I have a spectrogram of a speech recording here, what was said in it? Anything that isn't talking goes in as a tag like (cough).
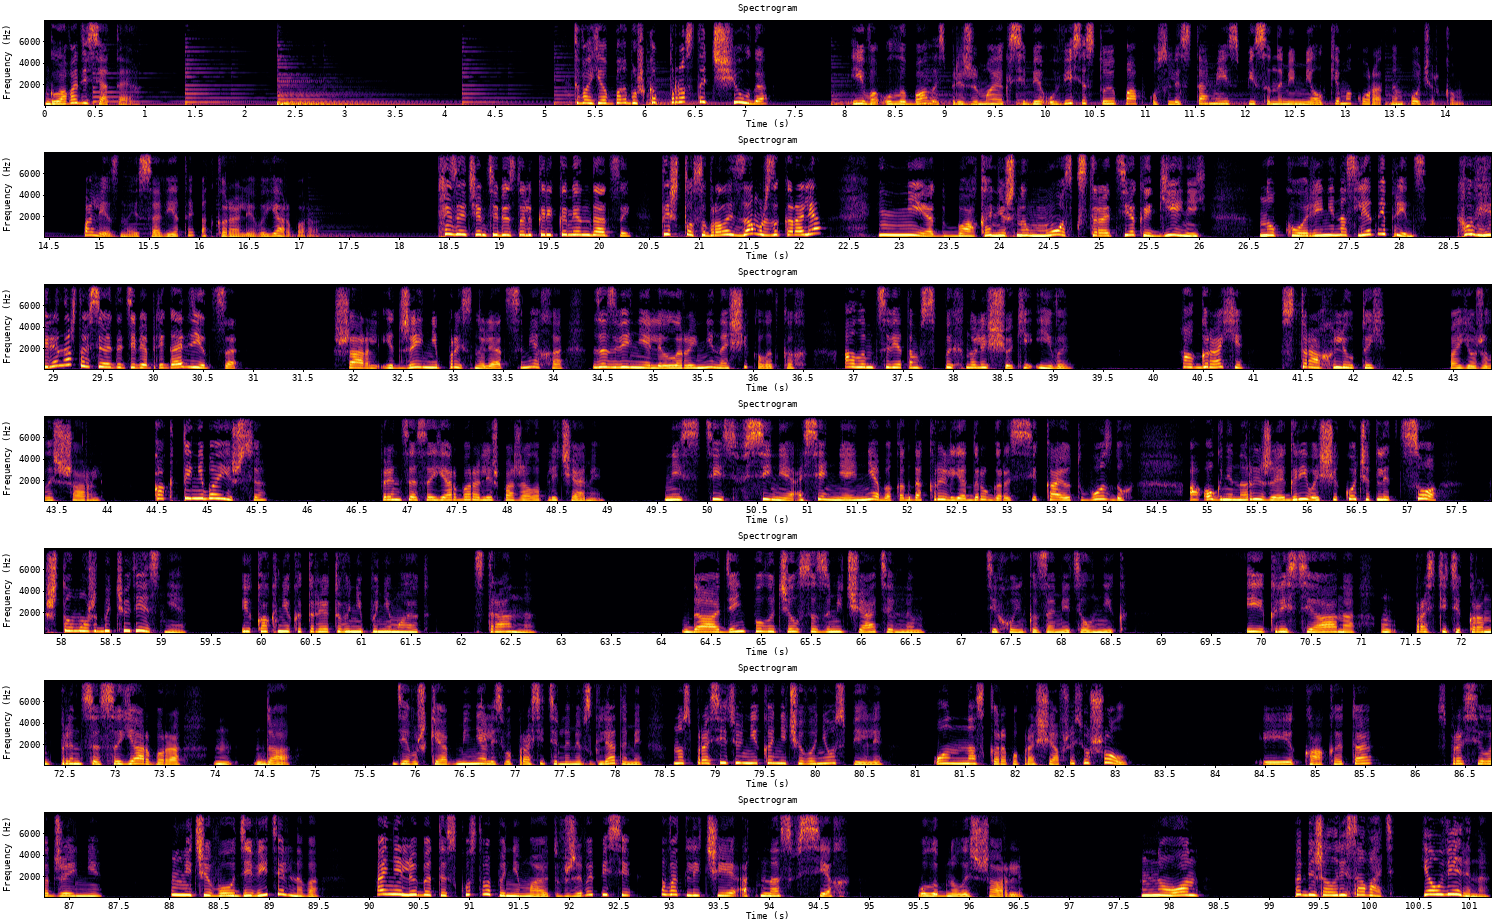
Глава десятая. «Твоя бабушка просто чудо!» Ива улыбалась, прижимая к себе увесистую папку с листами, исписанными мелким аккуратным почерком. Полезные советы от королевы Ярбора. «И зачем тебе столько рекомендаций? Ты что, собралась замуж за короля?» «Нет, ба, конечно, мозг, стратег и гений. Но Кори не наследный принц. (laughs) Уверена, что все это тебе пригодится?» Шарль и Дженни прыснули от смеха, зазвенели лорыни на щиколотках, алым цветом вспыхнули щеки Ивы. «А Грахи — страх лютый!» — поежилась Шарль. «Как ты не боишься?» Принцесса Ярбора лишь пожала плечами. Нестись в синее осеннее небо, когда крылья друга рассекают воздух, а огненно-рыжая грива щекочет лицо, что может быть чудеснее? И как некоторые этого не понимают? Странно. Да, день получился замечательным, тихонько заметил Ник. И Кристиана, простите, кран-принцесса Ярбора, да, Девушки обменялись вопросительными взглядами, но спросить у Ника ничего не успели. Он, наскоро попрощавшись, ушел. «И как это?» — спросила Дженни. «Ничего удивительного. Они любят искусство, понимают в живописи, в отличие от нас всех», — улыбнулась Шарль. «Но он побежал рисовать, я уверена»,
